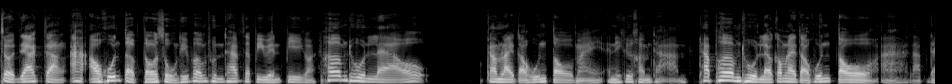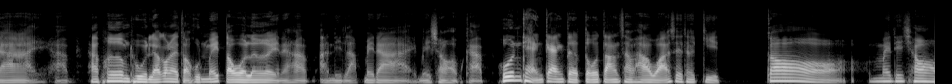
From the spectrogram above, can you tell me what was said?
โจทย์ยากจัง อะ เอาหุ้นเติบโตสูงที่เพิ่มทุนแทบจะปีเว้นปีก่อน เพิ่มทุนแล้วกำไรต่อหุ้นโตไหม อันนี้คือคำถาม ถ้าเพิ่มทุนแล้วกำไรต่อหุ้นโต อะรับได้ครับ ถ้าเพิ่มทุนแล้วกำไรต่อหุ้นไม่โตเลยนะครับ อันนี้รับไม่ได้ ไม่ชอบครับ หุ้นแข็งแกร่งเติบโตตามสภาวะเศรษฐกิจ ก็ไม่ได้ชอบ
